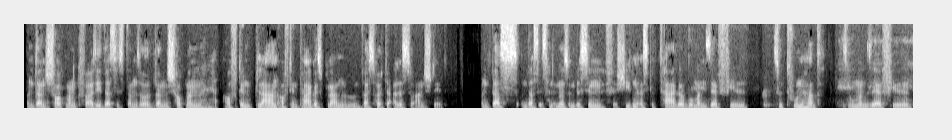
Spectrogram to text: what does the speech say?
und dann schaut man quasi, das ist dann so, dann schaut man auf den Plan, auf den Tagesplan, was heute alles so ansteht. Und das, und das ist dann immer so ein bisschen verschieden. Es gibt Tage, wo man sehr viel zu tun hat, also wo man sehr viel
